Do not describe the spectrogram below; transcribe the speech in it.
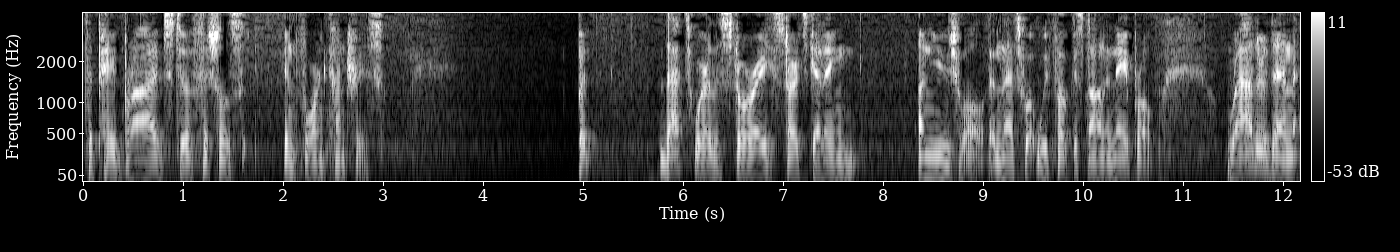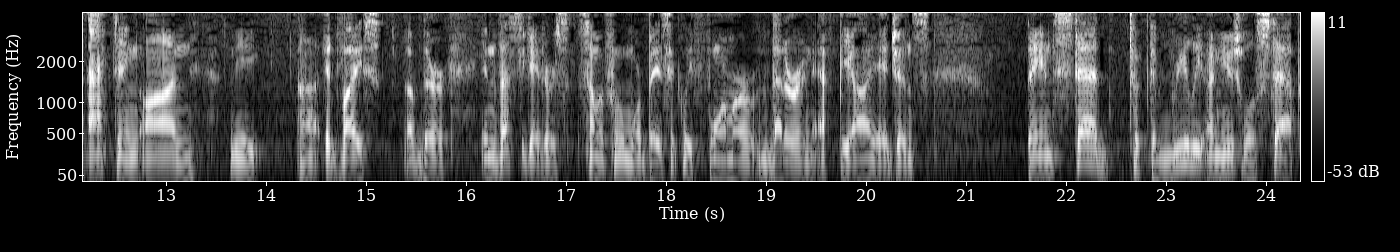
to pay bribes to officials in foreign countries. But that's where the story starts getting unusual, and that's what we focused on in April. Rather than acting on the uh, advice of their investigators, some of whom were basically former veteran FBI agents, they instead took the really unusual step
